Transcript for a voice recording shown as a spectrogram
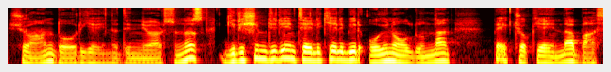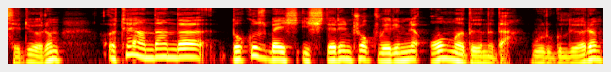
şu an doğru yayını dinliyorsunuz. Girişimciliğin tehlikeli bir oyun olduğundan pek çok yayında bahsediyorum. Öte yandan da 9-5 işlerin çok verimli olmadığını da vurguluyorum.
